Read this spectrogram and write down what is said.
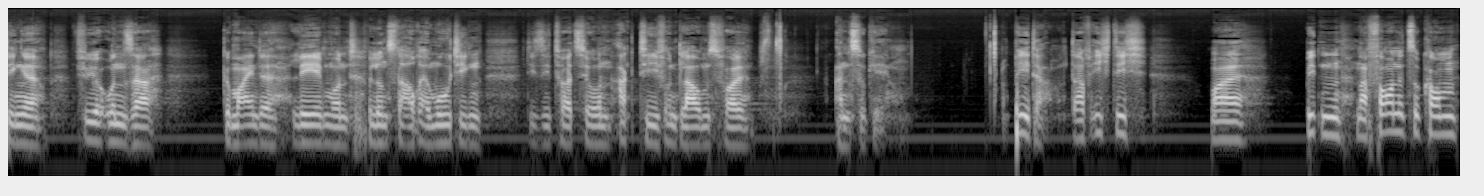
Dinge für unser Gemeindeleben und will uns da auch ermutigen, die Situation aktiv und glaubensvoll anzugehen. Peter, darf ich dich mal bitten, nach vorne zu kommen?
